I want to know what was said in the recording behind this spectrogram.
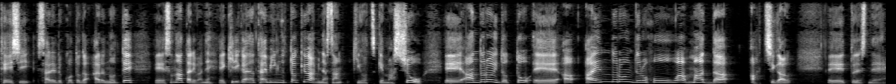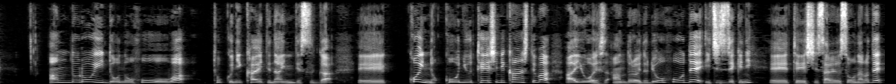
停止されることがあるので、えー、そのあたりはね、切り替えのタイミングの時は皆さん気をつけましょう。えー、Android と、えー、あ、Android の方はまだ、あ、違う。えー、っとですね、Android の方は特に書いてないんですが、えー、コインの購入停止に関しては iOS、Android 両方で一時的に、え、停止されるそうなので、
